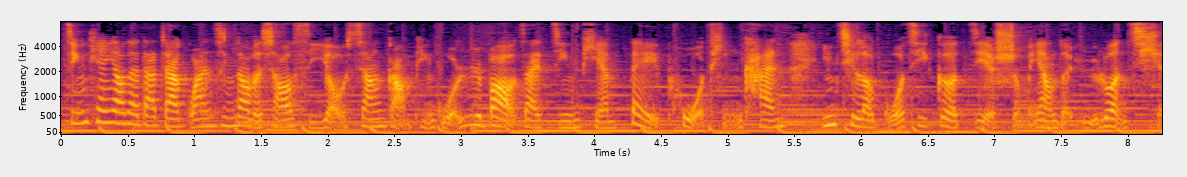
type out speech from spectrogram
今天要带大家关心到的消息有：香港苹果日报在今天被迫停刊，引起了国际各界什么样的舆论谴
